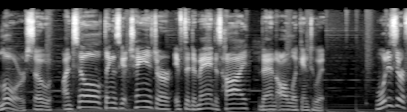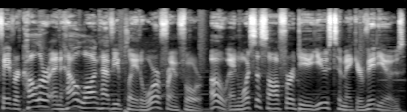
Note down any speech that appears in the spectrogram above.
lore. So until things get changed or if the demand is high, then I'll look into it. What is your favorite color and how long have you played Warframe for? Oh, and what's the software do you use to make your videos?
